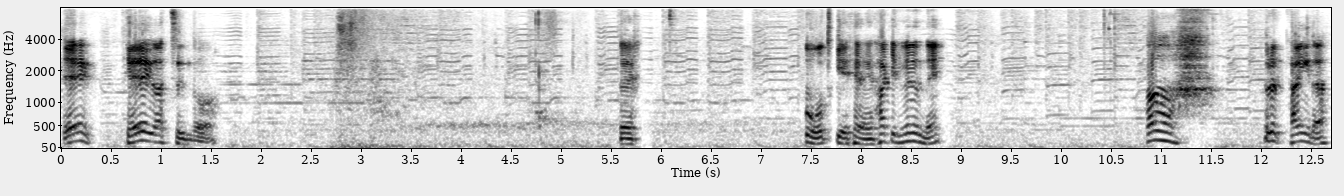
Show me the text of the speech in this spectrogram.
개, 개 같은 거. 네. 또 어떻게 해. 하긴 했네. 아, 그래 다행이다.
